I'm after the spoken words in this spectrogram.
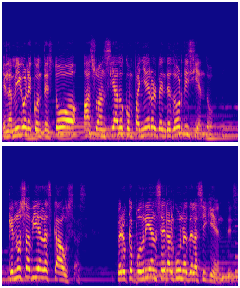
El amigo le contestó a su ansiado compañero el vendedor diciendo que no sabía las causas, pero que podrían ser algunas de las siguientes.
